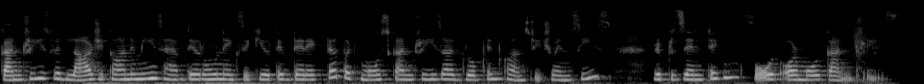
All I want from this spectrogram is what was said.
Countries with large economies have their own executive director but most countries are grouped in constituencies representing four or more countries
